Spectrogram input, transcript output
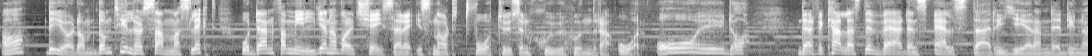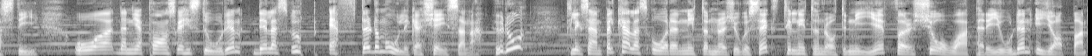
Ja, det gör de. De tillhör samma släkt och den familjen har varit kejsare i snart 2700 år. Oj då! Därför kallas det världens äldsta regerande dynasti. Och den japanska historien delas upp efter de olika kejsarna. Hur då? Till exempel kallas åren 1926 till 1989 för Showa-perioden i Japan.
